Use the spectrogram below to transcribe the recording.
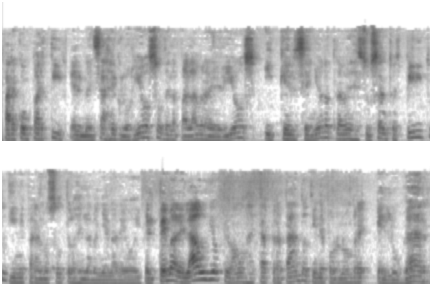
para compartir el mensaje glorioso de la palabra de Dios y que el Señor a través de su Santo Espíritu tiene para nosotros en la mañana de hoy. El tema del audio que vamos a estar tratando tiene por nombre el lugar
